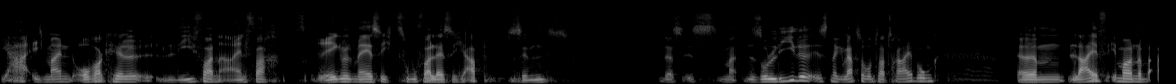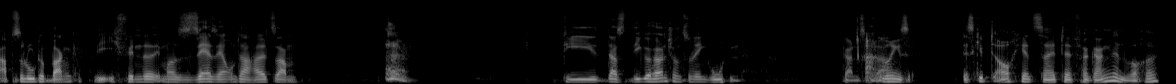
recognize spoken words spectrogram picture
Ja, ich meine, Overkill liefern einfach regelmäßig zuverlässig ab. Sind, das ist solide, ist eine glatte Untertreibung. Ähm, live immer eine absolute Bank, wie ich finde, immer sehr, sehr unterhaltsam. Die, das, die gehören schon zu den Guten. Ganz Ach, klar. übrigens, es gibt auch jetzt seit der vergangenen Woche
